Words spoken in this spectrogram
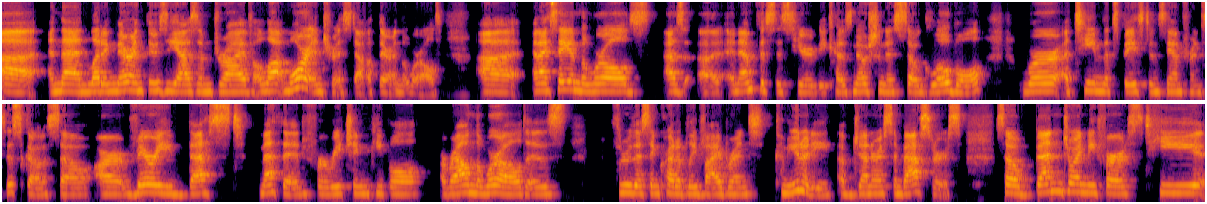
uh, and then letting their enthusiasm drive a lot more interest out there in the world. Uh, and I say in the world as a, an emphasis here because Notion is so global. We're a team that's based in San Francisco, so our very best method for reaching people around the world is through this incredibly vibrant community of generous ambassadors. So Ben joined me first. He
